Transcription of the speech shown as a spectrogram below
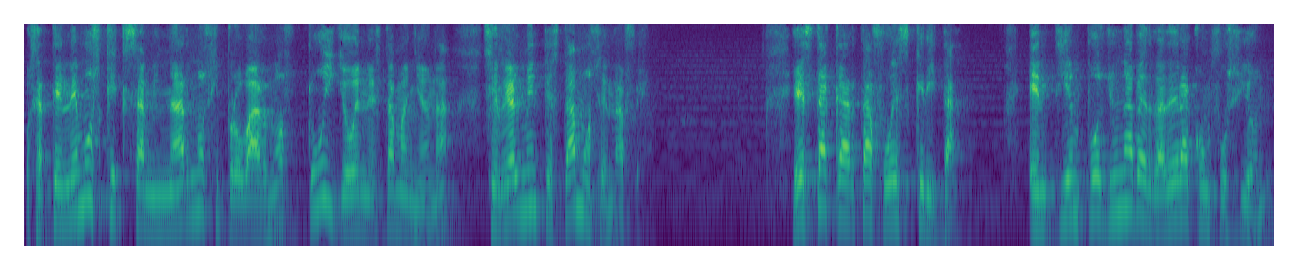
O sea, tenemos que examinarnos y probarnos, tú y yo en esta mañana, si realmente estamos en la fe. Esta carta fue escrita en tiempos de una verdadera confusión,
